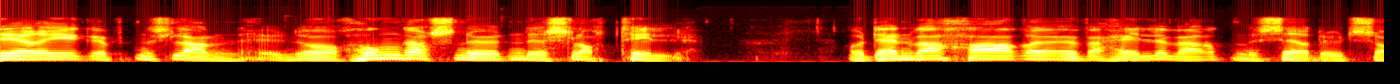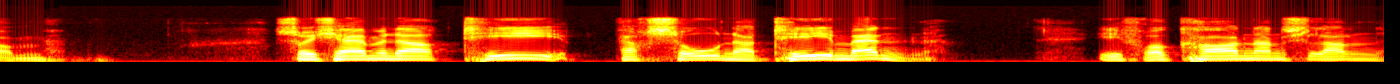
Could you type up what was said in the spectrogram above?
der i Egyptens land, når hungersnøden er slått til, og den var hard over hele verden, ser det ut som, så kommer det ti personer, ti menn, ifra Kanans land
